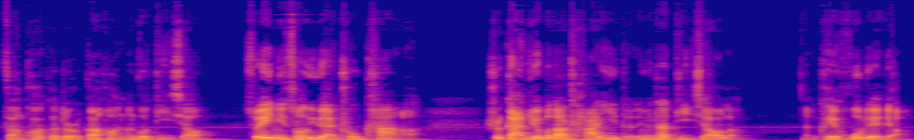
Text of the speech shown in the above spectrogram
反夸克对儿刚好能够抵消，所以你从远处看啊。是感觉不到差异的，因为它抵消了，可以忽略掉。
